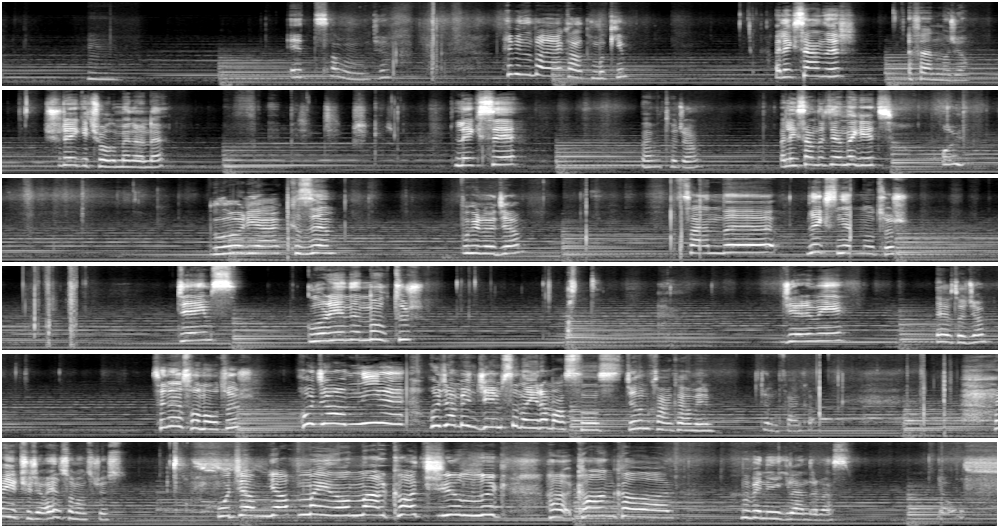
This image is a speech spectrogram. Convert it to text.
Evet tamam hocam. Hepiniz bir ayağa kalkın bakayım. Alexander. Efendim hocam. Şuraya geç oğlum en öne. Lexi. Evet hocam. Alexander yanına geç. Oy. Gloria kızım. Buyurun hocam. Sen de Lexi'nin yanına otur. James. Gloria'nın yanına otur. Jeremy. Evet hocam. Sen en sona otur. Hocam niye? Hocam beni James'ten ayıramazsınız. Canım kankam benim. Canım kankam. Hayır çocuğum en sona oturuyorsun. Hocam yapmayın onlar kaç yıllık kankalar. Bu beni ilgilendirmez. Ya of.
